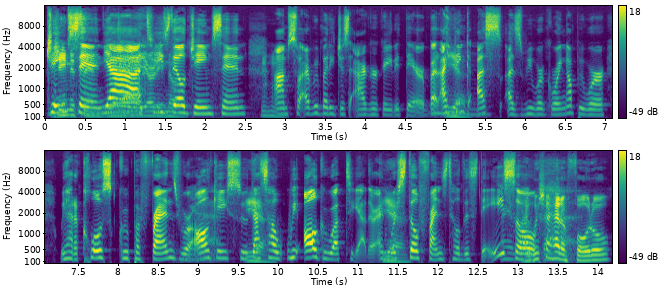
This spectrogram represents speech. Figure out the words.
Jameson, yeah, you already Teasdale, know. Mm-hmm. Jameson. Um, so everybody just aggregated there. But I think us, as we were growing up, we were we had a close group of friends. We were all Geisu. That's Yeah. how we all grew up together, and Yeah. we're still friends till this day. so I wish I had a photo.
